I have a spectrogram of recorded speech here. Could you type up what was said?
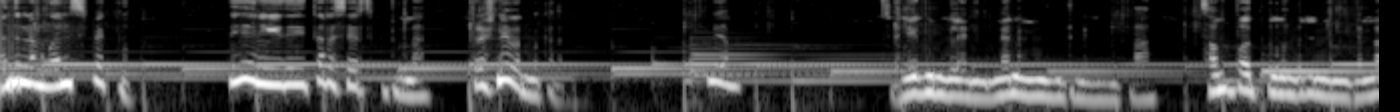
ಅಂದ್ರೆ ನಮ್ಗೆ ಅನಿಸ್ಬೇಕು. ಇದು ಇದು ಈ ಥರ ಸೇರಿಸ್ಬಿಟ್ರಲ್ಲ, ಪ್ರಶ್ನೆ ಬರ್ಬೇಕಲ್ಲ? ಸರಿ ಗುರುಗಳೇ ನೀವೇನೋ ಹೇಳ್ಬಿಟ್ರಿ ಅಂತ. ಸಂಪತ್ತು ಅಂದರೆ ನಿಮಗೆಲ್ಲ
